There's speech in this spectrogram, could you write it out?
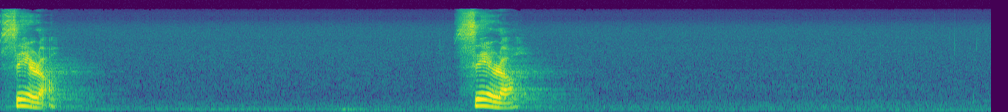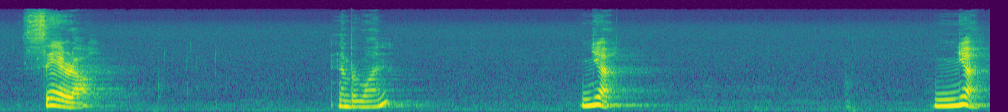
Zero. Zero. Zero. Number one. Një. Një.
